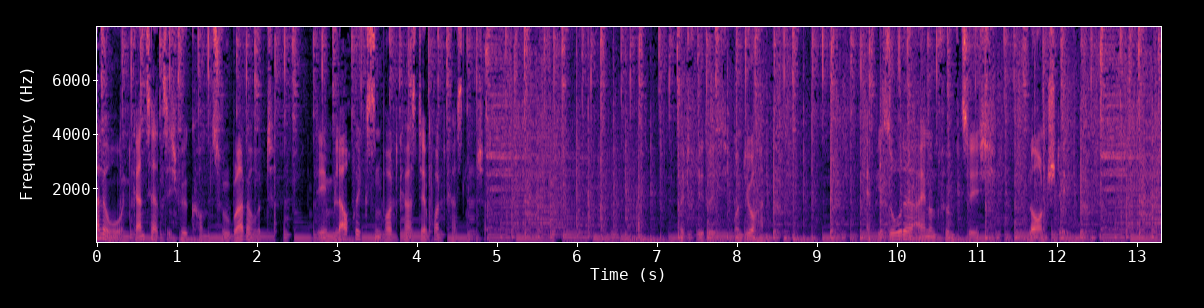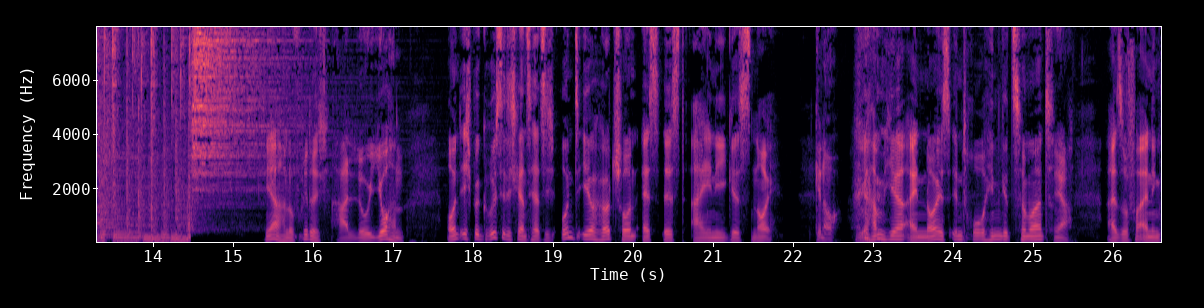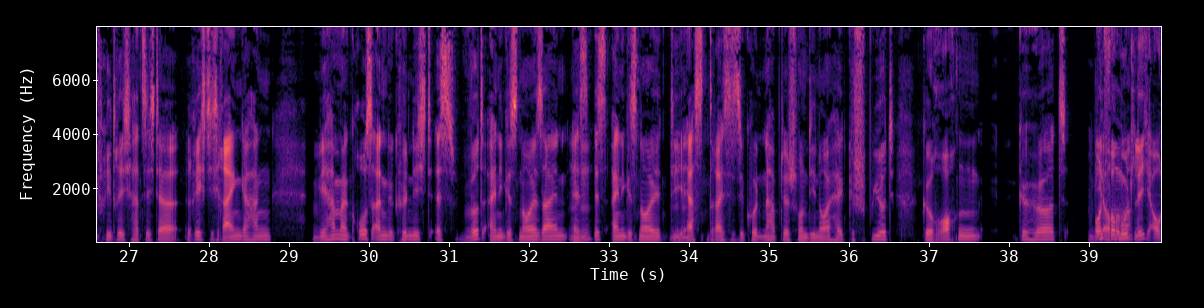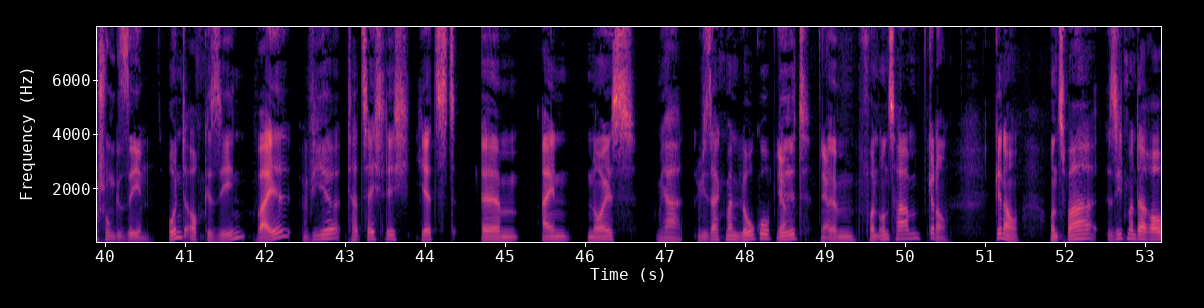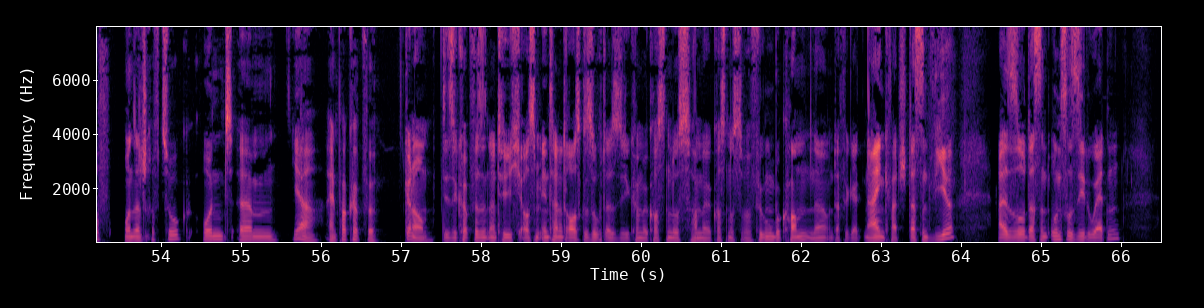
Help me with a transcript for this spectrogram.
Hallo und ganz herzlich willkommen zu Brotherhood, dem lauchigsten Podcast der Podcastlandschaft. Mit Friedrich und Johann. Episode 51 Launch Day. Ja, hallo Friedrich. Hallo Johann. Und ich begrüße dich ganz herzlich. Und ihr hört schon, es ist einiges neu. Genau. Wir haben hier ein neues Intro hingezimmert. Ja. Also vor allen Dingen Friedrich hat sich da richtig reingehangen. Wir haben ja groß angekündigt, es wird einiges neu sein. Mhm. Es ist einiges neu. Die Mhm. ersten 30 Sekunden habt ihr schon die Neuheit gespürt, gerochen, gehört. Und auch vermutlich auch schon gesehen. Immer. Und auch gesehen, weil wir tatsächlich jetzt ähm, ein neues, ja, wie sagt man, Logo-Bild Ja, ja. ähm, von uns haben. Genau. Genau. Und zwar sieht man darauf unseren Schriftzug und ähm, ja, ein paar Köpfe. Genau. Diese Köpfe sind natürlich aus dem Internet rausgesucht, also die können wir kostenlos, haben wir kostenlos zur Verfügung bekommen, ne? Und dafür Geld. Nein, Quatsch. Das sind wir. Also, das sind unsere Silhouetten.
